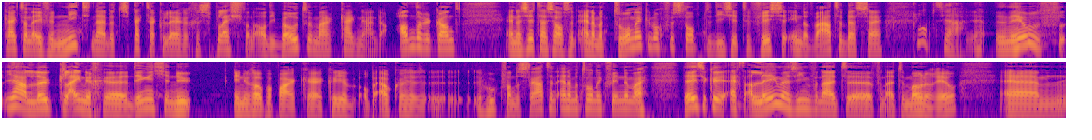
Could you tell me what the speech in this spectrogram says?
Kijk dan even niet naar dat spectaculaire gesplash van al die boten, maar kijk naar de andere kant. En dan zit daar zelfs een animatronic nog verstopt. Die zit te vissen in dat waterbassin. Klopt, ja. ja een heel ja, leuk kleinig dingetje. Nu, in Europa Park uh, kun je op elke uh, hoek van de straat een animatronic vinden. Maar deze kun je echt alleen maar zien vanuit, uh, vanuit de monorail. Um,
